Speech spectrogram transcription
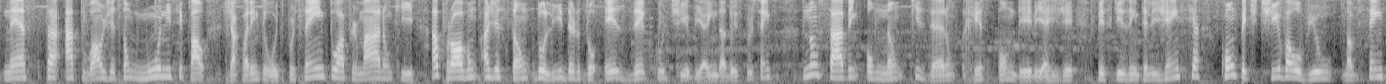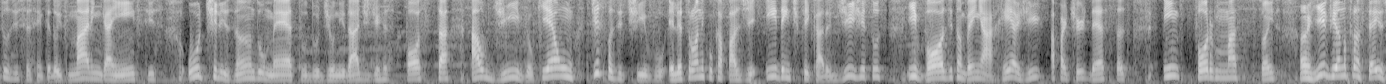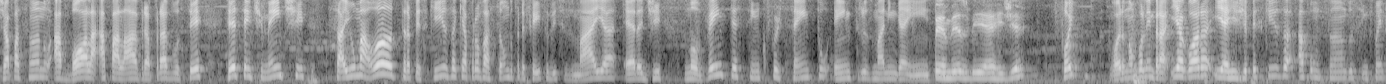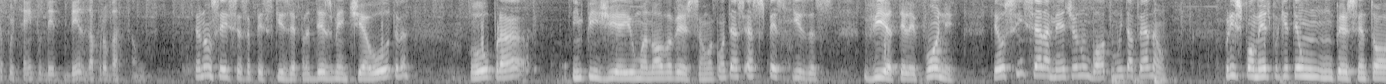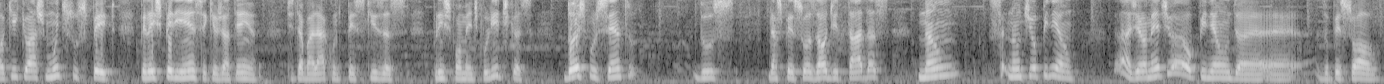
nesta atual gestão municipal. Já 48% afirmaram que aprovam a gestão do líder do executivo e ainda 2% não sabem ou não quiseram responder. IRG Pesquisa e Inteligência Competitiva ouviu 962 maringaenses utilizando o método de unidade de resposta audível, que é um dispositivo eletrônico capaz de identificar dígitos e voz e também a reagir a partir dessas informações. Henri Viano Francês, já passando a bola, a palavra para você. Recentemente saiu uma outra pesquisa que a aprovação do prefeito Ulisses Maia era de 95% entre os maringaenses. Foi a mesma IRG? Foi? Agora eu não vou lembrar. E agora IRG pesquisa apontando 50% de desaprovação. Eu não sei se essa pesquisa é para desmentir a outra ou para impingir aí uma nova versão. Acontece essas pesquisas via telefone, eu sinceramente eu não boto muita fé não. Principalmente porque tem um, um percentual aqui que eu acho muito suspeito pela experiência que eu já tenho de trabalhar com pesquisas principalmente políticas, 2% dos, das pessoas auditadas não, não tinha opinião. Ah, geralmente a opinião da, eh, do pessoal,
